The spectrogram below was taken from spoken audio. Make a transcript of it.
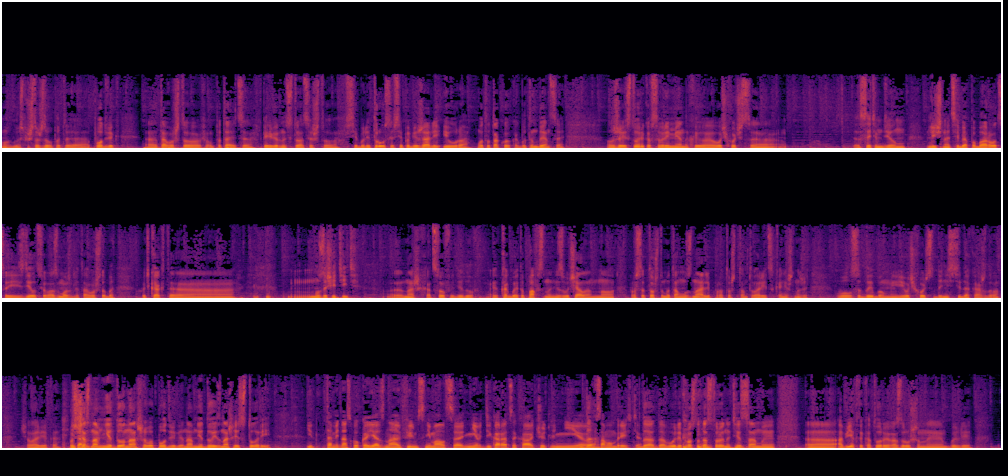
о, господи, что же за опыт, э, подвиг э, того, что пытаются перевернуть ситуацию, что все были трусы, все побежали, и ура. Вот вот такой, как бы, тенденция лжеисториков современных, и э, очень хочется с этим делом лично от себя побороться и сделать все возможное для того, чтобы хоть как-то ну, защитить наших отцов и дедов. Как бы это пафосно не звучало, но просто то, что мы там узнали, про то, что там творится, конечно же, волосы дыбом, и очень хочется донести до каждого человека. Вот там... сейчас нам не до нашего подвига, нам не до из нашей истории. И там ведь, насколько я знаю, фильм снимался не в декорациях, а чуть ли не да. в самом Бресте. Да, да, были просто достроены те самые э, объекты, которые разрушены были э,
